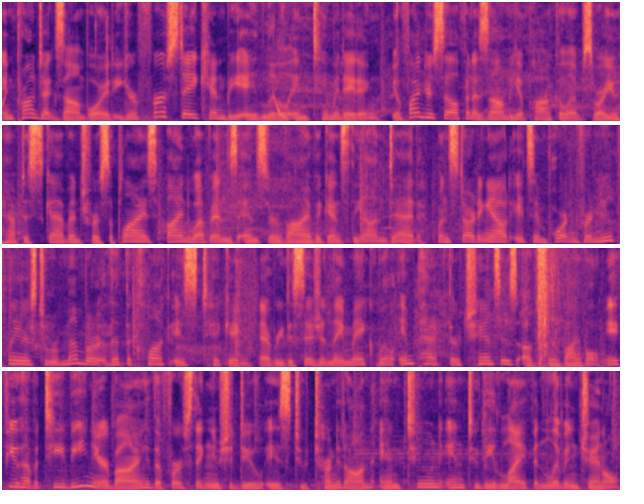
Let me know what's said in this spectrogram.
In Project Zomboid, your first day can be a little intimidating. You'll find yourself in a zombie apocalypse where you have to scavenge for supplies, find weapons, and survive against the undead. When starting out, it's important for new players to remember that the clock is ticking. Every decision they make will impact their chances of survival. If you have a TV nearby, the first thing you should do is to turn it on and tune into the Life and Living channel.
